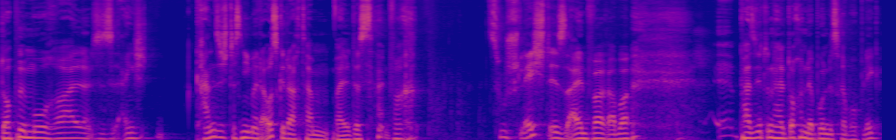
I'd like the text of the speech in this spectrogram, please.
Doppelmoral, das ist eigentlich, kann sich das niemand ausgedacht haben, weil das einfach zu schlecht ist einfach, aber passiert dann halt doch in der Bundesrepublik.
